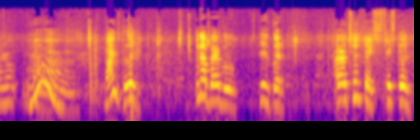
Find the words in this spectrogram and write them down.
I don't. know. Mmm. Mine's good. I got berry blue. This is good. I got toothpaste. Tastes good.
